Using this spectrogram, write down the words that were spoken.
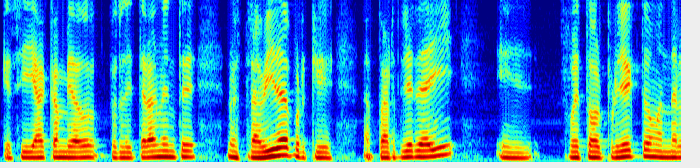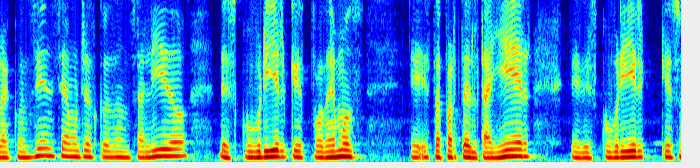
que sí ha cambiado pues literalmente nuestra vida porque a partir de ahí eh, fue todo el proyecto, mandar la conciencia, muchas cosas han salido, descubrir que podemos, eh, esta parte del taller, eh, descubrir que es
